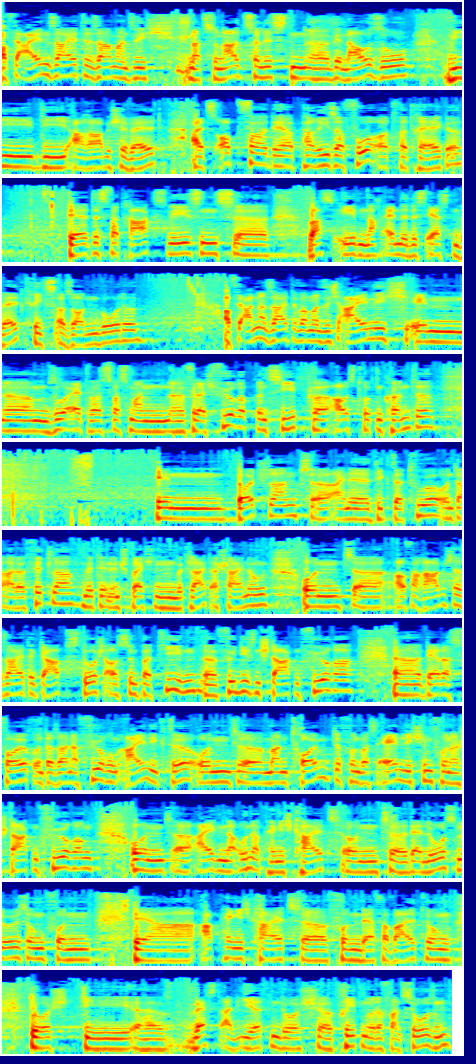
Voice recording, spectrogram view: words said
Auf der einen Seite sah man sich Nationalsozialisten äh, genauso wie die arabische Welt als Opfer der Pariser Vorortverträge, der, des Vertragswesens, äh, was eben nach Ende des Ersten Weltkriegs ersonnen wurde. Auf der anderen Seite war man sich einig in ähm, so etwas, was man äh, vielleicht Führerprinzip äh, ausdrücken könnte in Deutschland äh, eine Diktatur unter Adolf Hitler mit den entsprechenden Begleiterscheinungen. Und äh, auf arabischer Seite gab es durchaus Sympathien äh, für diesen starken Führer, der das Volk unter seiner Führung einigte. Und man träumte von was Ähnlichem, von einer starken Führung und eigener Unabhängigkeit und der Loslösung von der Abhängigkeit von der Verwaltung durch die Westalliierten, durch Briten oder oder Franzosen.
